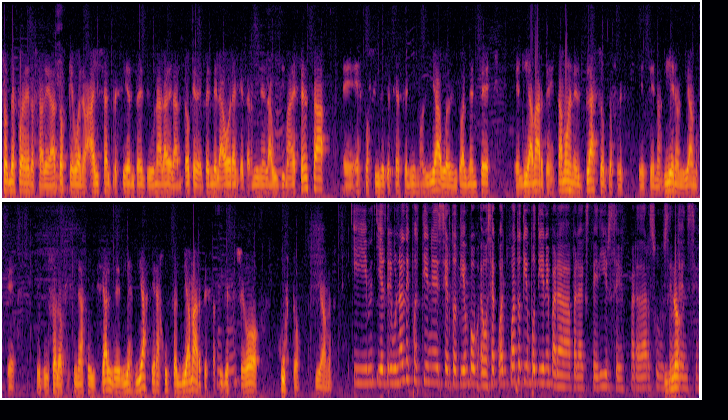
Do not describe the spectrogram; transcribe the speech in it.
Son después de los alegatos, que bueno, ahí ya el presidente del tribunal adelantó que depende la hora en que termine la última defensa, eh, es posible que sea ese mismo día o eventualmente el día martes. Estamos en el plazo que, que nos dieron, digamos, que que puso a la oficina judicial de 10 días, que era justo el día martes, así que se llegó justo, digamos. Y, el tribunal después tiene cierto tiempo, o sea, ¿cuánto, tiempo tiene para, para expedirse, para dar su sentencia?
